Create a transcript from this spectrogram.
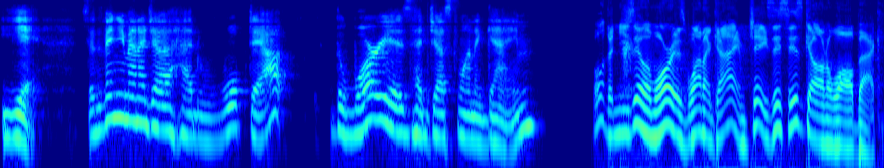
Yeah. So the venue manager had walked out. The Warriors had just won a game. Well, the New Zealand Warriors won a game. Geez, this is going a while back.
